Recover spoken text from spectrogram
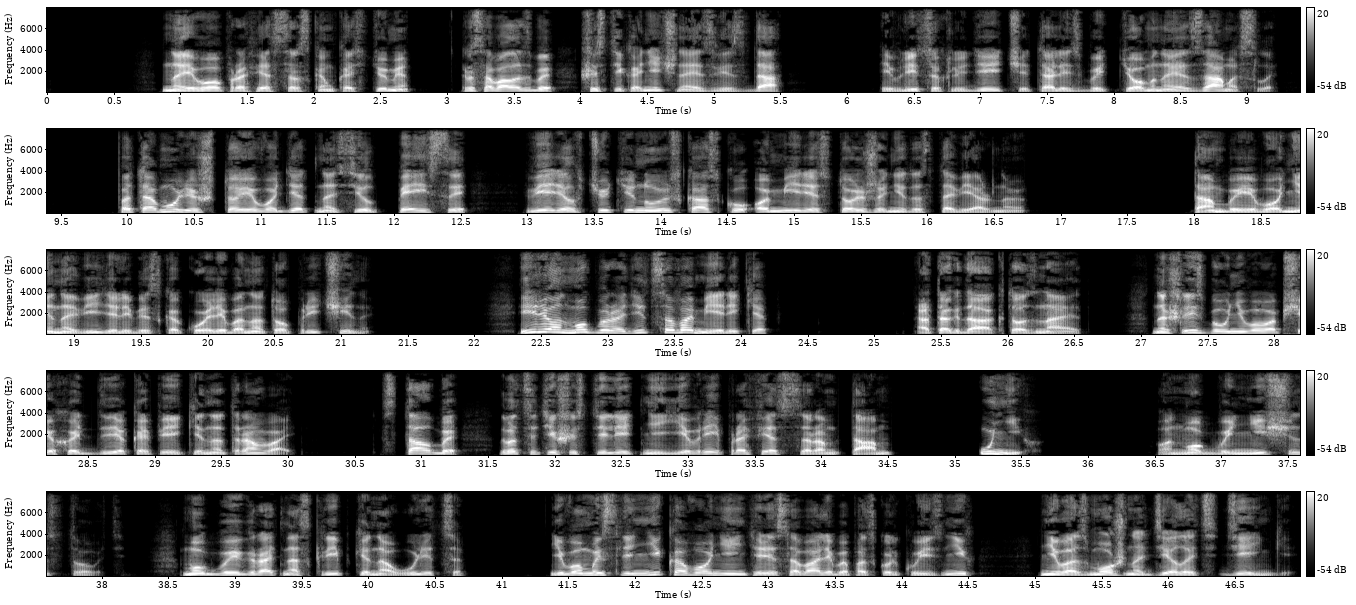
На его профессорском костюме красовалась бы шестиконечная звезда, и в лицах людей читались бы темные замыслы, потому лишь что его дед носил пейсы, верил в чуть иную сказку о мире столь же недостоверную. Там бы его ненавидели без какой-либо на то причины. Или он мог бы родиться в Америке. А тогда, кто знает, нашлись бы у него вообще хоть две копейки на трамвай. Стал бы 26-летний еврей профессором там, у них. Он мог бы нищенствовать, мог бы играть на скрипке на улице. Его мысли никого не интересовали бы, поскольку из них невозможно делать деньги.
